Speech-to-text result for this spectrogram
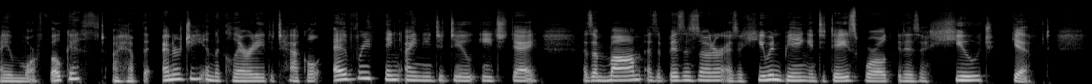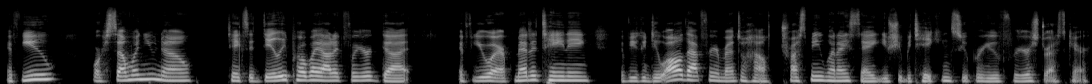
I am more focused. I have the energy and the clarity to tackle everything I need to do each day. As a mom, as a business owner, as a human being in today's world, it is a huge gift. If you or someone you know takes a daily probiotic for your gut. If you are meditating, if you can do all that for your mental health, trust me when I say you should be taking Super You for your stress care.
